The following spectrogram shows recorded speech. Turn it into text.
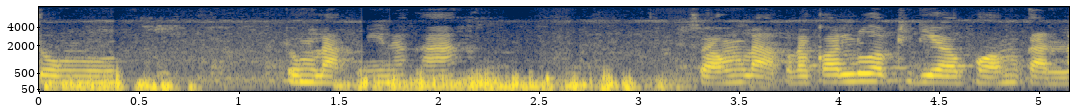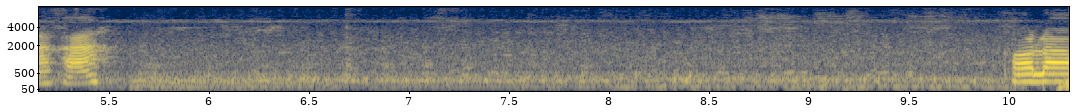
ตรงตรงหลักนี้นะคะสองหลักแล้วก็รวบทีเดียวพร้อมกันนะคะพอเรา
